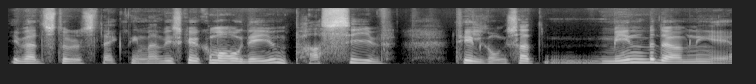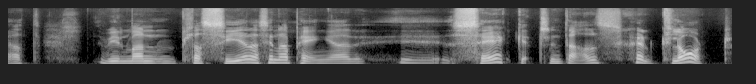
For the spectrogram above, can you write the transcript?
i väldigt stor utsträckning. Men vi ska ju komma ihåg det är ju en passiv tillgång så att min bedömning är att vill man placera sina pengar eh, säkert, inte alls självklart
